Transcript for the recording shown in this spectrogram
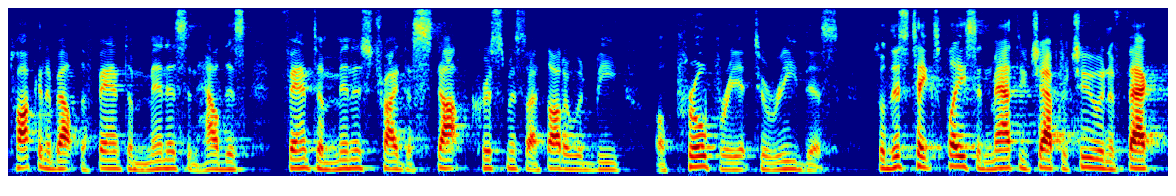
talking about the Phantom Menace and how this Phantom Menace tried to stop Christmas, I thought it would be appropriate to read this. So this takes place in Matthew chapter 2. And in fact,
